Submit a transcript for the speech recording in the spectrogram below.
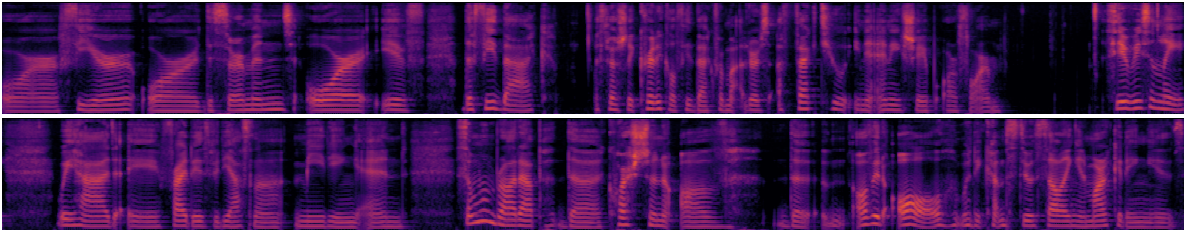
or fear or discernment or if the feedback especially critical feedback from others affect you in any shape or form. See recently we had a fridays vidyasana meeting and someone brought up the question of the of it all when it comes to selling and marketing is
